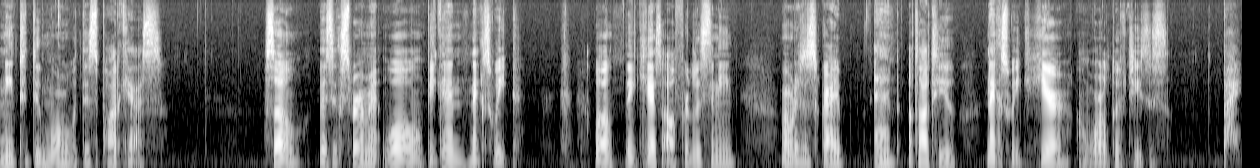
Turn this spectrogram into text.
need to do more with this podcast. So, this experiment will begin next week. Well, thank you guys all for listening. Remember to subscribe, and I'll talk to you next week here on World of Jesus. Bye.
